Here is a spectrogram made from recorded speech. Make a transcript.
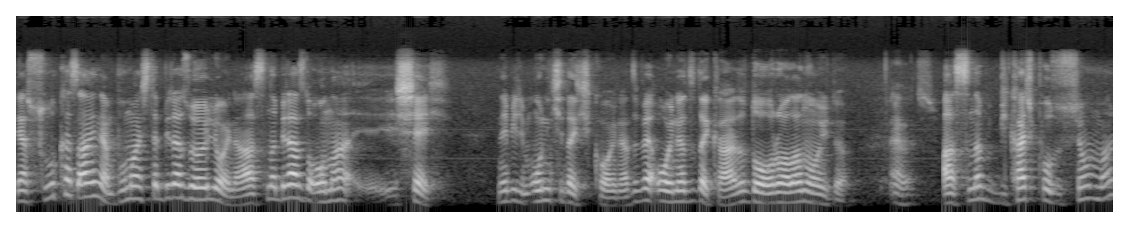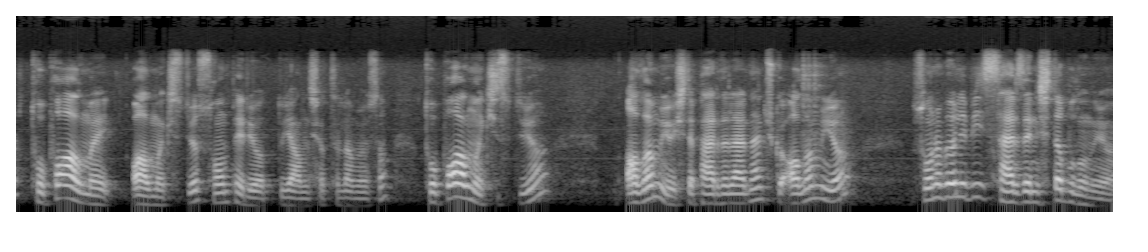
Ya Sulukas aynen bu maçta biraz öyle oynadı. Aslında biraz da ona e, şey ne bileyim 12 dakika oynadı ve oynadığı dakikalarda doğru olan oydu. Evet. Aslında birkaç pozisyon var. Topu almayı almak istiyor. Son periyottu yanlış hatırlamıyorsam. Topu almak istiyor. Alamıyor işte perdelerden çünkü alamıyor. Sonra böyle bir serzenişte bulunuyor.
